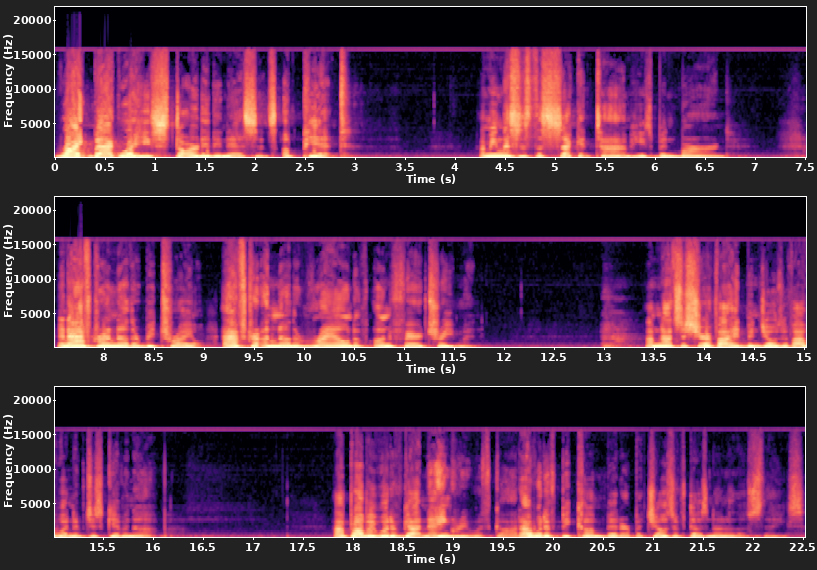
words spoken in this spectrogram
Right back where he started, in essence, a pit. I mean, this is the second time he's been burned. And after another betrayal, after another round of unfair treatment, I'm not so sure if I had been Joseph, I wouldn't have just given up. I probably would have gotten angry with God. I would have become bitter, but Joseph does none of those things.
